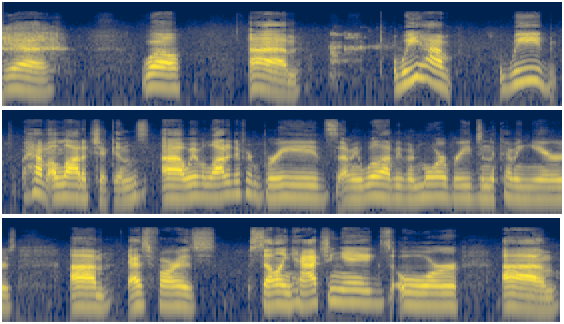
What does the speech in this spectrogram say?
Yeah. Well, um, we have we have a lot of chickens. Uh, we have a lot of different breeds. I mean, we'll have even more breeds in the coming years. Um, as far as selling hatching eggs or um,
